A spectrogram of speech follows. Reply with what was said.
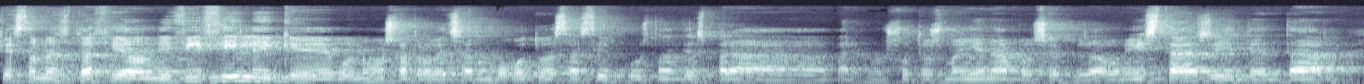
que está es una situación difícil y que bueno, vamos a aprovechar un poco todas estas circunstancias para, para nosotros mañana pues, ser protagonistas e intentar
